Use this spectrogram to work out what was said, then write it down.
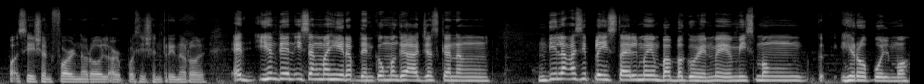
position 4 na role or position 3 na role. And yun din isang mahirap din kung mag-a-adjust ka ng hindi lang kasi playstyle mo yung babaguhin mo, yung mismong hero pool mo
